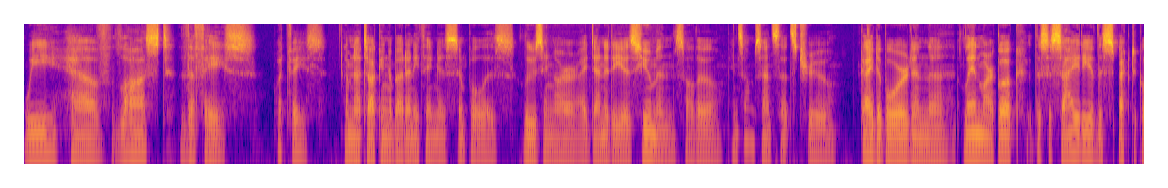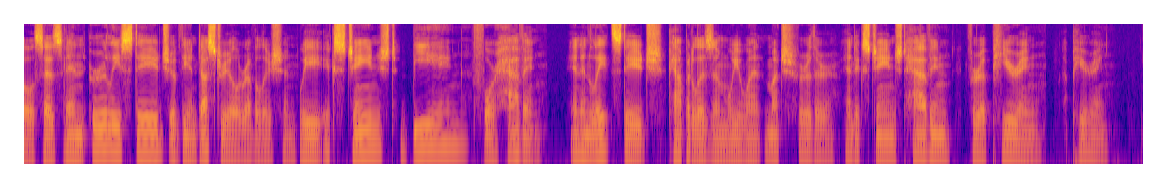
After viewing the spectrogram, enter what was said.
We have lost the face. What face? I'm not talking about anything as simple as losing our identity as humans, although in some sense that's true. Guy Debord in the landmark book, The Society of the Spectacle, says at an early stage of the Industrial Revolution, we exchanged being for having. And in late stage capitalism, we went much further and exchanged having for appearing, appearing.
